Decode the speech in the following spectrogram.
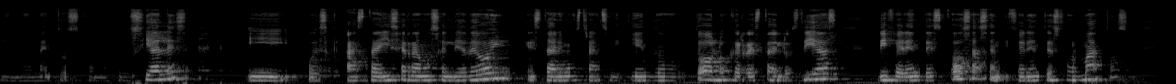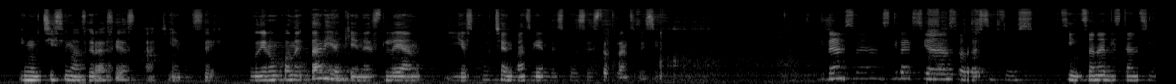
en momentos como cruciales. Y pues hasta ahí cerramos el día de hoy. Estaremos transmitiendo todo lo que resta de los días diferentes cosas en diferentes formatos y muchísimas gracias a quienes se pudieron conectar y a quienes lean y escuchen más bien después esta transmisión. Gracias, gracias, abracitos, sin sana distancia.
